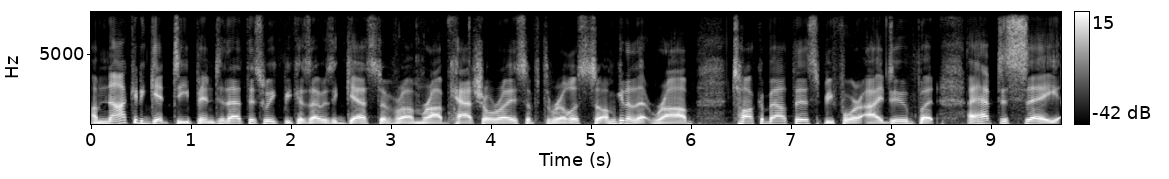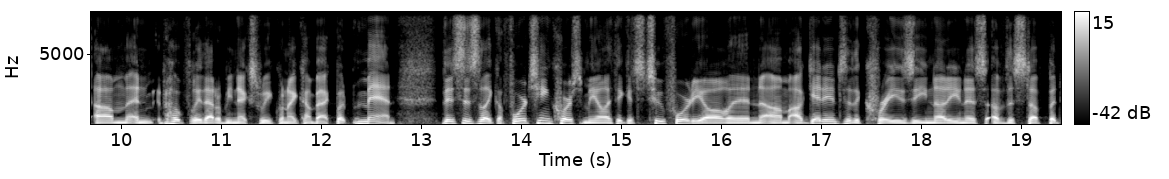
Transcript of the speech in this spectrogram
I'm not going to get deep into that this week because I was a guest of um, Rob Rice of Thrillist. So I'm going to let Rob talk about this before I do. But I have to say, um, and hopefully that'll be next week when I come back. But man, this is like a 14 course meal. I think it's 240 all in. Um, I'll get into the crazy nuttiness of the stuff, but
